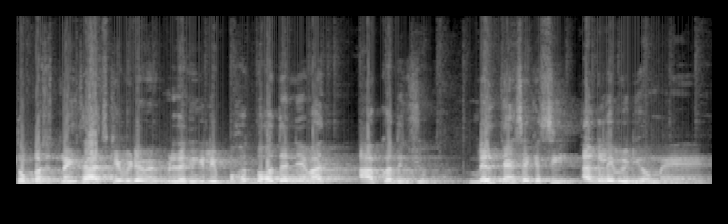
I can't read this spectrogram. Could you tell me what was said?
तो बस इतना ही था आज के वीडियो में। देखने के लिए बहुत बहुत धन्यवाद। आपका दिन शुभ मिलते हैं ऐसे किसी अगले वीडियो में।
